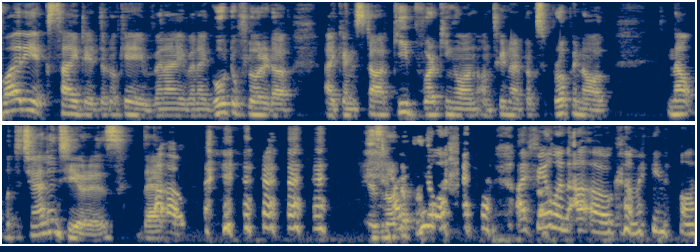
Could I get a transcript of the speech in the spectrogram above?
very excited that okay when i when i go to florida i can start keep working on on 3-nitroxypropanol now but the challenge here is that is not I approved. feel, I feel an uh-oh coming on.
